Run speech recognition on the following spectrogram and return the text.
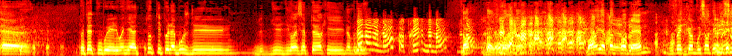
Euh, Peut-être vous pouvez éloigner un tout petit peu la bouche du, du, du récepteur qui. Non, non, non, non, au contraire, non, non. Non, non, non, non, d'accord. Bon, il n'y a pas de problème. Vous faites comme vous sentez, Lucie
